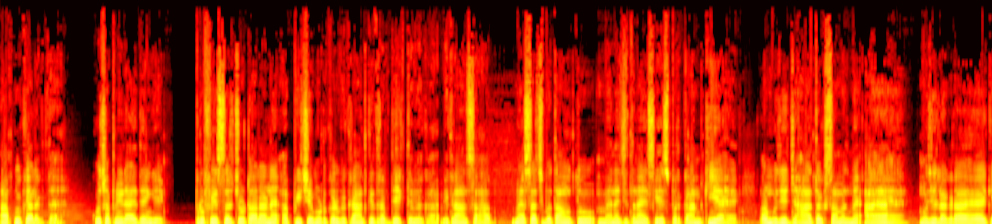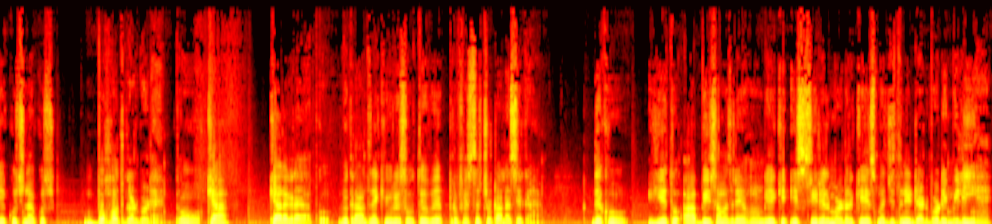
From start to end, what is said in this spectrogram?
आपको क्या लगता है? कुछ अपनी राय देंगे? प्रोफेसर चौटाला ने अब पीछे मुड़कर विक्रांत की तरफ़ देखते हुए कहा, विक्रांत साहब, मैं सच बताऊँ तो मैंने जितना इस केस पर काम किया है और मुझे जहाँ तक समझ में आया है, मुझे लग रहा है कि कुछ न कुछ बहुत गड़बड़ है। तो क्या क्या लग रहा है आपको? विक्रांत ने क्यूरियस होते हुए प्रोफेसर चौटाला से कहा, देखो, ये तो आप भी समझ रहे होंगे कि इस सीरियल मर्डर केस में जितनी डेड बॉडी मिली हैं,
